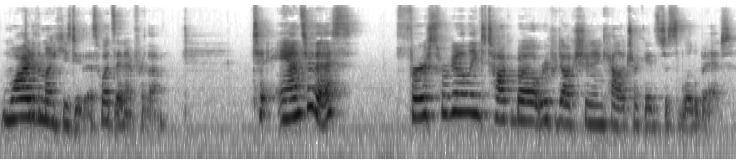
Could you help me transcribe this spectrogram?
why do the monkeys do this? What's in it for them? To answer this, First, we're going to need to talk about reproduction in callitrichids just a little bit.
